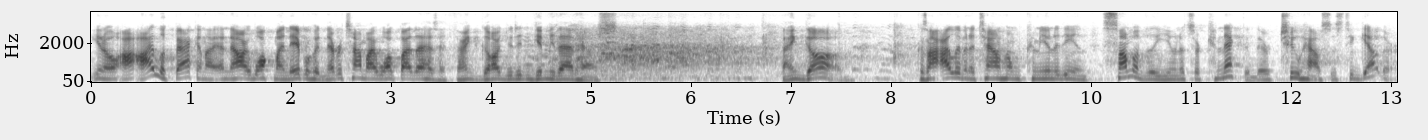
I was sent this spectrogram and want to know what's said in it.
you know, I, I look back and, I, and now I walk my neighborhood, and every time I walk by that house, I say, thank God you didn't give me that house. thank God. Because I, I live in a townhome community, and some of the units are connected. They're two houses together.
